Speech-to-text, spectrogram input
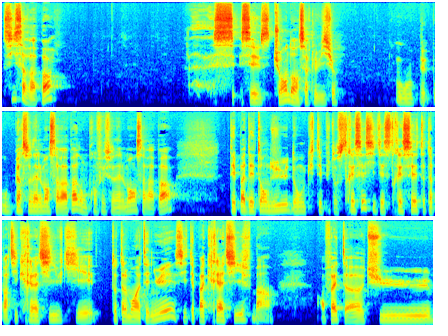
Si ça va pas, euh, c'est- c'est- tu rentres dans un cercle vicieux. Où, où personnellement ça va pas, donc professionnellement ça va pas. T'es pas détendu, donc t'es plutôt stressé. Si t'es stressé, t'as ta partie créative qui est totalement atténuée. Si t'es pas créatif, ben, en fait, euh, tu...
